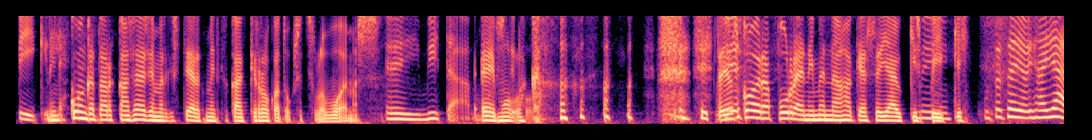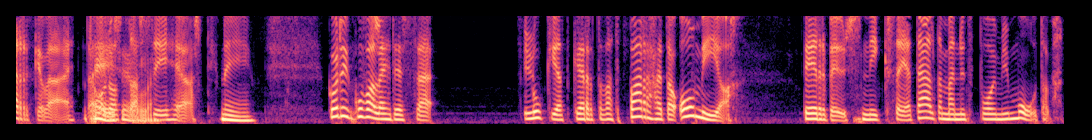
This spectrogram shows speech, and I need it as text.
piikille. Niin kuinka tarkkaan sä esimerkiksi tiedät, mitkä kaikki rokotukset sulla on voimassa? Ei mitään. Ei mullakaan. Sitten jos yes. koira puree, niin mennään hakemaan se jäykkispiikki. Niin. Mutta se ei ole ihan järkevää, että ei odottaa siihen asti. Niin. Kodin kuvalehdessä lukijat kertovat parhaita omia terveysniksejä. Täältä mä nyt poimin muutaman.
